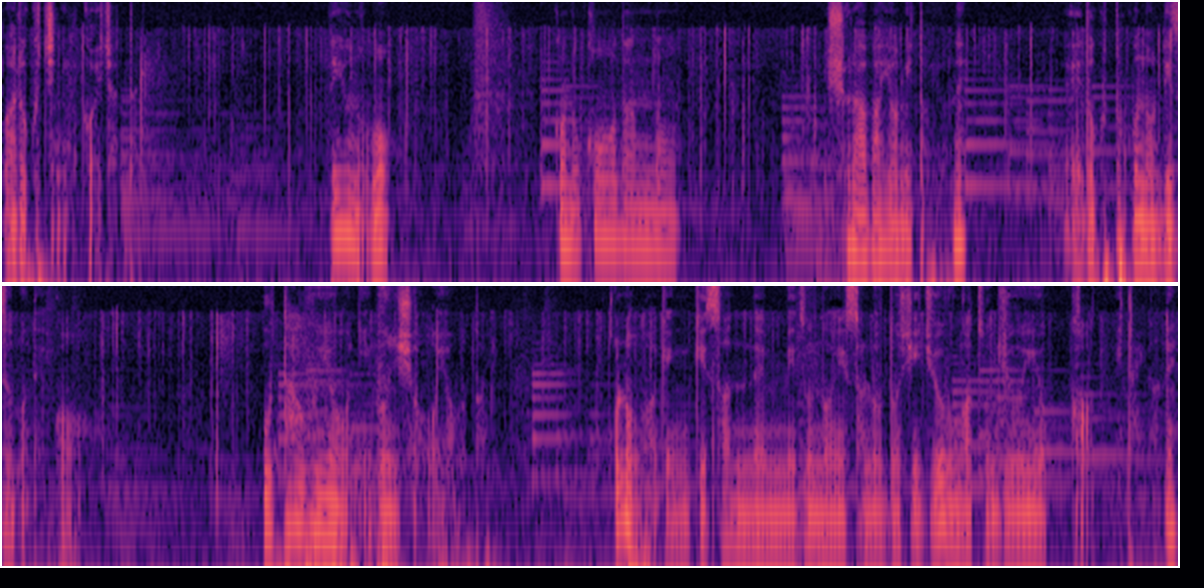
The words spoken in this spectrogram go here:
悪口に聞こえちゃったり、っていうのを、講談の修羅場読みというね、えー、独特のリズムでこう、歌うように文章を読むという。頃は元気3年水の絵猿年10月14日みたいなね。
